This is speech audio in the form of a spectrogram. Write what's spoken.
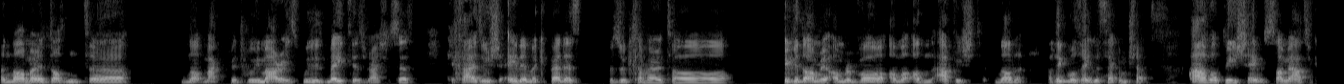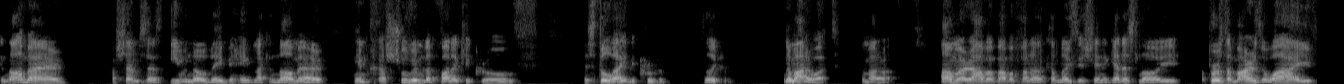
a nomer doesn't uh, not makbid who he marries, who his mate is. Rashi says, "Kechazu she'enem makpedes Bezuk Chaverta. Ikadamri Amrava Amma Adan Apisht. Another I think we'll take the second shot. Aval Pishem, some African Namer. Hashem says, even though they behave like a Namer, him chashuvim lefana kikrov. They're still like the kruvim. Still like No matter what. No matter what. Amar Baba Chana, Kalois Yeshena Gedesloi. A person that marries a wife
